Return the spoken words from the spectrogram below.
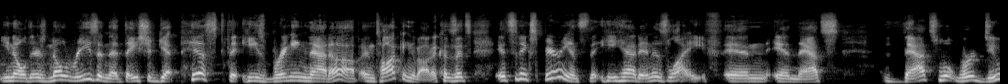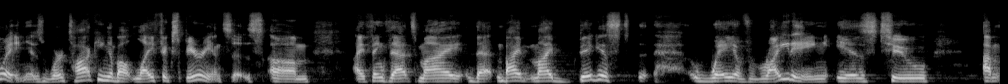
you know there's no reason that they should get pissed that he's bringing that up and talking about it because it's it's an experience that he had in his life, and and that's that's what we're doing is we're talking about life experiences. Um, I think that's my that my my biggest way of writing is to um,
